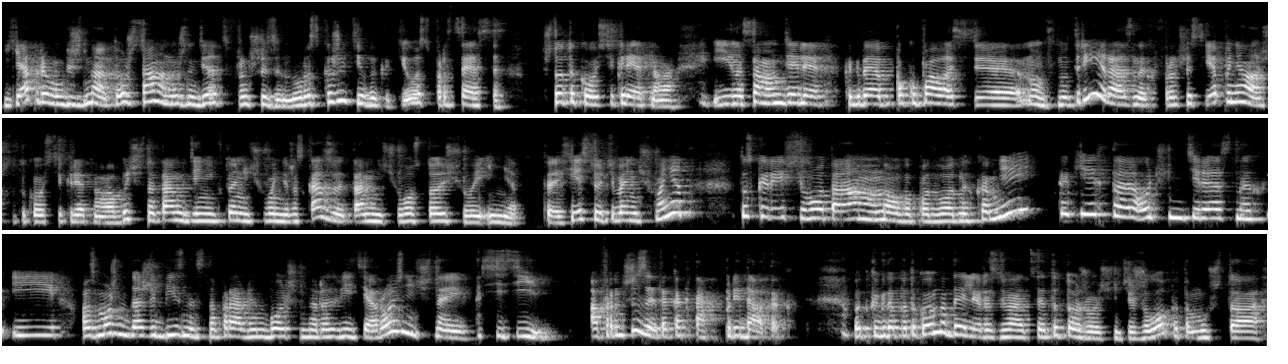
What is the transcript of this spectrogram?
я прям убеждена, то же самое нужно делать с франшизой. Ну, расскажите вы, какие у вас процессы, что такого секретного. И на самом деле, когда я покупалась э, ну, внутри разных франшиз, я поняла, что такого секретного. Обычно там, где никто ничего не рассказывает, там ничего стоящего и нет. То есть если у тебя ничего нет, то, скорее всего, там много подводных камней каких-то очень интересных, и, возможно, даже бизнес направлен больше на развитие розничной сети, а франшиза — это как так, придаток. Вот когда по такой модели развиваются, это тоже очень тяжело, потому что,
